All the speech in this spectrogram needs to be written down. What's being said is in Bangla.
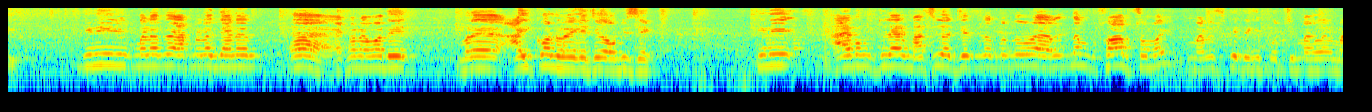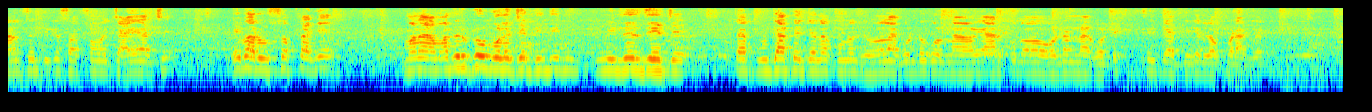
তিনি মানে আপনারা জানেন হ্যাঁ এখন আমাদের মানে আইকন হয়ে গেছে অভিষেক। তিনি এবং তুলার মাসি হচ্ছে একদম সব সময় মানুষকে দেখে পশ্চিমবাংলার মানুষের দিকে সব সময় চাই আছে। এবার উৎসবটাকে মানে আমাদেরকেও বলেছে, দিদি নির্দেশ দিয়েছে, তা পূজাতে যেন কোনো ঝামেলা গণ্ডগোল না হয়, আর কোনো অঘটন না ঘটে, সেইটার দিকে লক্ষ্য রাখবেন।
